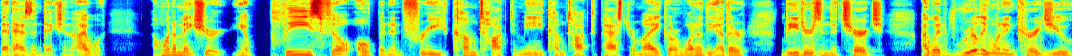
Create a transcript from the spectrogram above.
that has addiction, I, w- I want to make sure, you know, please feel open and free. Come talk to me, come talk to Pastor Mike or one of the other leaders in the church. I would really want to encourage you.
